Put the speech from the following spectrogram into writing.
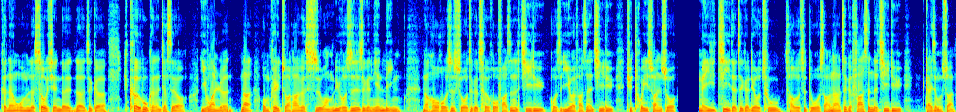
可能我们的寿险的呃这个客户可能假设有一万人，那我们可以抓他的死亡率，或是这个年龄，然后或是说这个车祸发生的几率，或是意外发生的几率，去推算说每一季的这个流出差不多是多少，那这个发生的几率该怎么算？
